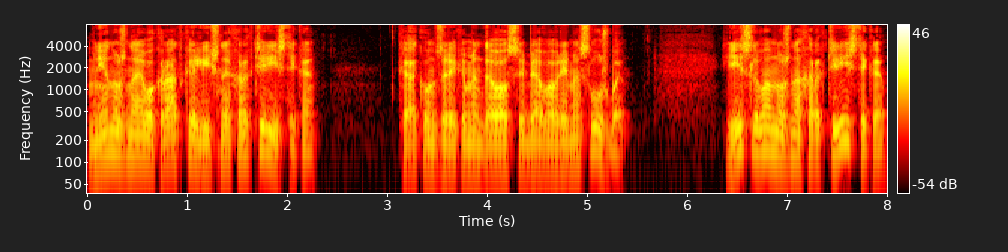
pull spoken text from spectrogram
«Мне нужна его краткая личная характеристика. Как он зарекомендовал себя во время службы? Если вам нужна характеристика,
